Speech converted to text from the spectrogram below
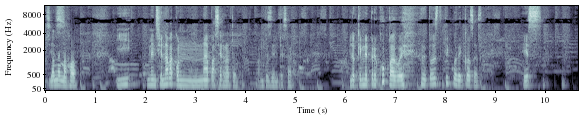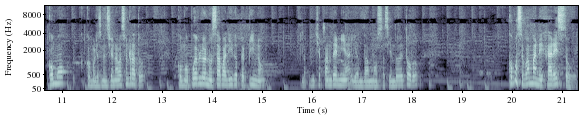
Así ¿Dónde es. mejor? Y mencionaba con Napa hace rato, antes de empezar. Lo que me preocupa, güey, de todo este tipo de cosas, es cómo, como les mencionaba hace un rato, como pueblo nos ha valido pepino la pinche pandemia y andamos haciendo de todo. ¿Cómo se va a manejar esto, güey?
